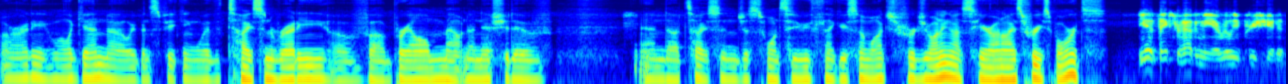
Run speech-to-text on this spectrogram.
That's excellent. Alrighty. Well, again, uh, we've been speaking with Tyson Ready of uh, Braille Mountain Initiative and uh, Tyson, just want to thank you so much for joining us here on Eyes Free Sports. Yeah, thanks for having me. I really appreciate it.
